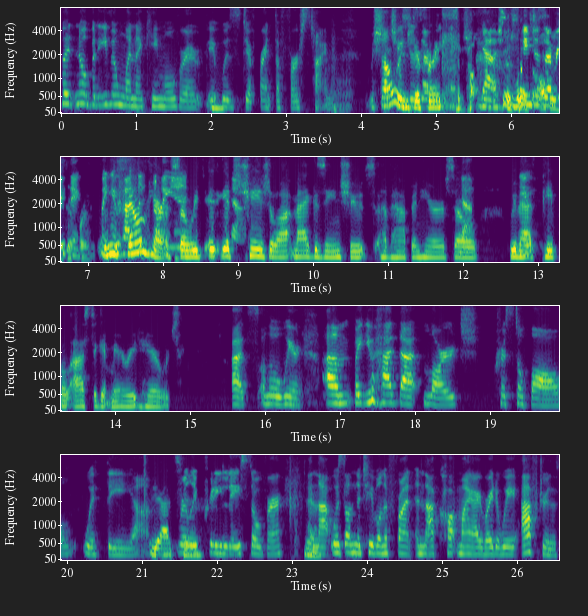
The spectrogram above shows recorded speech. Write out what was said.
But no, but even when I came over, it Mhm. was different the first time. Michelle always changes different. everything. Yeah, she it's changes everything. different. But we you film here, so we it, it's yeah. changed a lot. Magazine shoots have happened here, so we've You- had people asked to get married here, which that's a little weird. Um, but you had that large crystal ball with the um, Yeah, really here. pretty lace over, Yeah. and that was on the table in the front, and that caught my eye right away after the,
